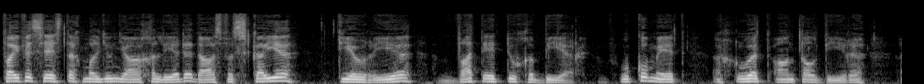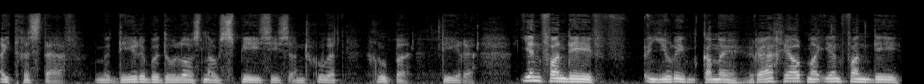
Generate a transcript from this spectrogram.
65 miljoen jaar gelede, daar's verskeie teorieë wat het toe gebeur. Hoekom het 'n groot aantal diere uitgesterf? Met diere bedoel ons nou spesies in groot groepe diere. Een van die Yuri kan my reg help, maar een van die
